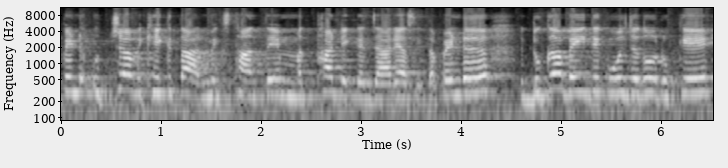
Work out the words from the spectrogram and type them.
ਪਿੰਡ ਉੱਚਾ ਵਿਖੇ ਇੱਕ ਧਾਰਮਿਕ ਸਥਾਨ ਤੇ ਮੱਥਾ ਟੇਕਣ ਜਾ ਰਿਹਾ ਸੀ। ਤਾਂ ਪਿੰਡ ਦੁੱਗਾ ਬਈ ਦੇ ਕੋਲ ਜਦੋਂ ਰੁਕੇ,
